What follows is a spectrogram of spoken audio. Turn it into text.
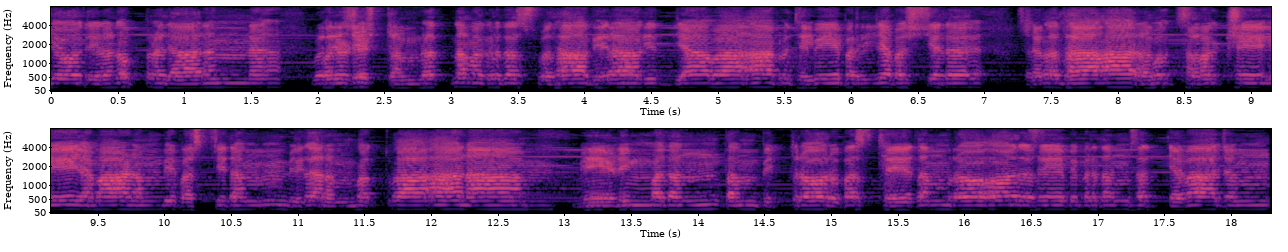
ज्योतिरनुप्रजानन्। वरिशिष्टम् रत्नमकृतस्वधाभिरादिद्या वा पृथिवी पर्यपश्यत्। शतधारमुत्समक्षेयमाणम् विपश्चितम् वितरम् वक्त्वानाम् मेडिम् वदन्तम् पित्रोरुपस्थेतम् रोदसे पिपृतम् सत्यवाचम्।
